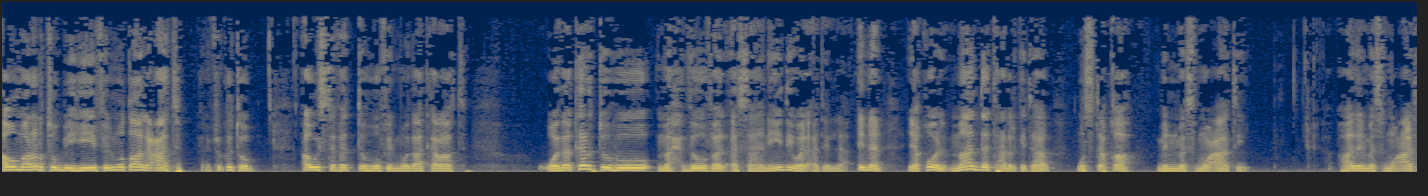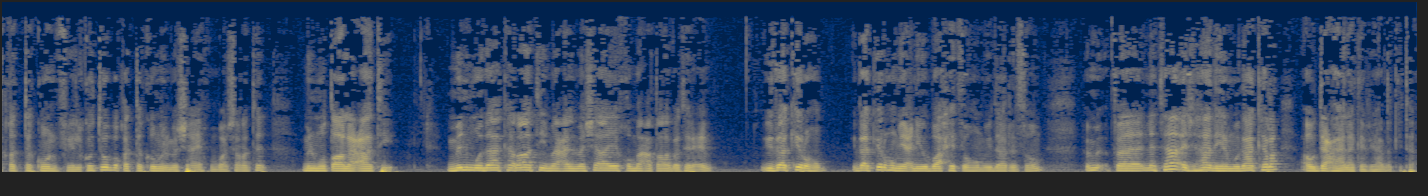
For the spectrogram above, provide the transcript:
أو مررت به في المطالعات في الكتب أو استفدته في المذاكرات وذكرته محذوف الأسانيد والأدلة. إذا يقول مادة هذا الكتاب مستقاة من مسموعاتي هذه المسموعات قد تكون في الكتب وقد تكون من المشايخ مباشرة من مطالعاتي من مذاكراتي مع المشايخ ومع طلبة العلم. يذاكرهم يذاكرهم يعني يباحثهم يدرسهم. فنتائج هذه المذاكرة أودعها لك في هذا الكتاب.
